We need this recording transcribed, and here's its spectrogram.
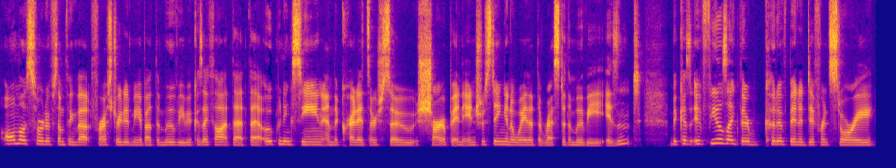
almost sort of something that frustrated me about the movie because I thought that the opening scene and the credits are so sharp and interesting in a way that the rest of the movie isn't. Because it feels like there could have been a different story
